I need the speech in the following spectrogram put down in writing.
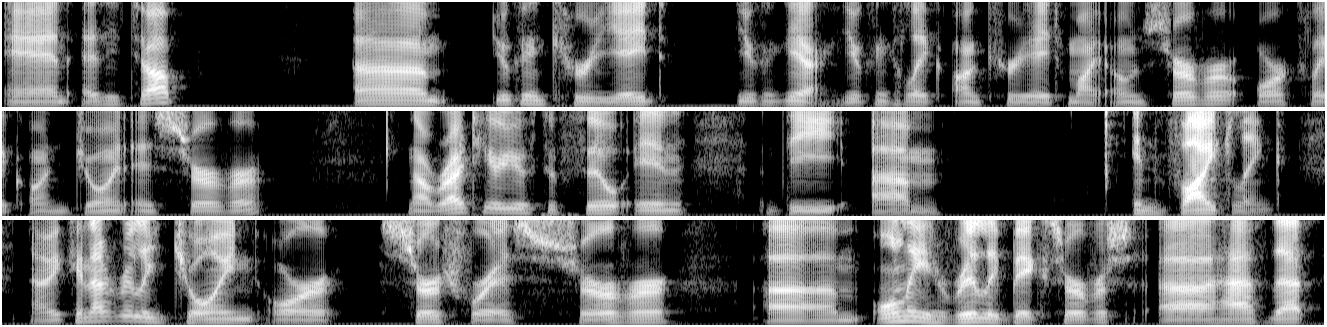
And at the top um, you can create you can yeah you can click on create my own server or click on join a server. Now right here you have to fill in the um, invite link. Now you cannot really join or search for a server um, only really big servers uh, have that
